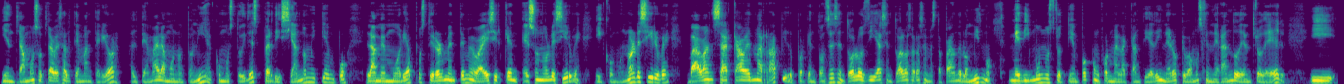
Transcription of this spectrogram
y entramos otra vez al tema anterior, al tema de la monotonía. Como estoy desperdiciando mi tiempo, la memoria posteriormente me va a decir que eso no le sirve y como no le sirve, va a avanzar cada vez más rápido porque entonces en todos los días, en todas las horas se me está pagando lo mismo. Medimos nuestro tiempo conforme a la cantidad de dinero que vamos generando dentro de él. Y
